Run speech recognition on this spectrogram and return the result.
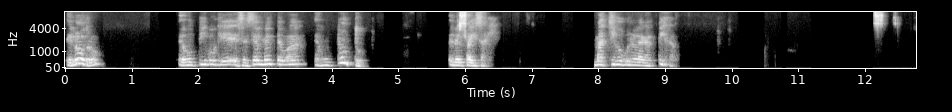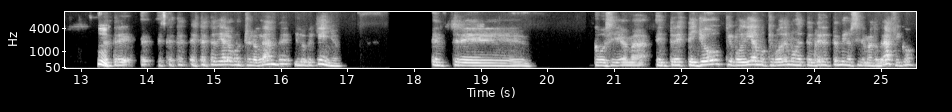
el otro, es un tipo que esencialmente va, es un punto en el paisaje. Más chico que una lagartija. Hmm. Entre, eh, este, este, este, este, diálogo entre lo grande y lo pequeño. Entre, ¿cómo se llama? Entre este yo que, podríamos, que podemos entender en términos cinematográficos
